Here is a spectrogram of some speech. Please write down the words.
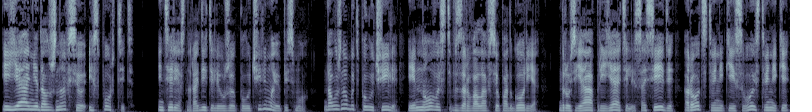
и я не должна все испортить. Интересно, родители уже получили мое письмо? Должно быть, получили, и новость взорвала все Подгорье. Друзья, приятели, соседи, родственники и свойственники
